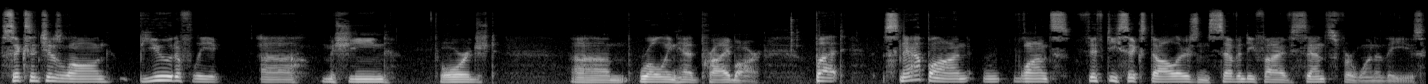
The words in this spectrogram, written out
Six inches long, beautifully uh, machined, forged, um, rolling head pry bar. But Snap-on wants $56.75 for one of these.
